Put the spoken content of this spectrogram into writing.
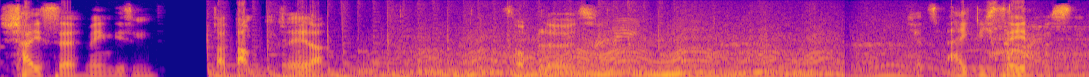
Scheiße, wegen diesem verdammten Fehler. So blöd. Ich hätte es eigentlich sehen müssen.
